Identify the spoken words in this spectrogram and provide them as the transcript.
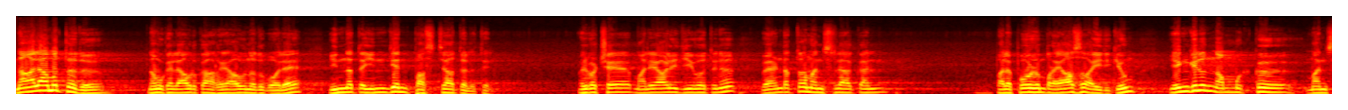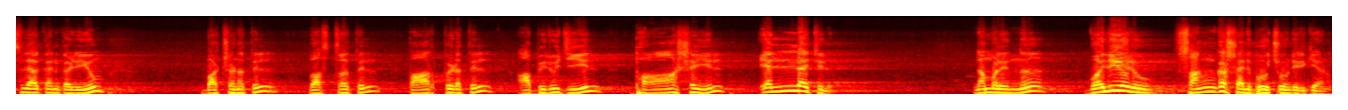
നാലാമത്തേത് നമുക്കെല്ലാവർക്കും അറിയാവുന്നതുപോലെ ഇന്നത്തെ ഇന്ത്യൻ പശ്ചാത്തലത്തിൽ. ഒരുപക്ഷെ മലയാളി ജീവിതത്തിന് വേണ്ടത്ര മനസ്സിലാക്കാൻ പലപ്പോഴും പ്രയാസമായിരിക്കും. എങ്കിലും നമുക്ക് മനസ്സിലാക്കാൻ കഴിയും ഭക്ഷണത്തിൽ വസ്ത്രത്തിൽ പാർപ്പിടത്തിൽ അഭിരുചിയിൽ ഭാഷയിൽ എല്ലാറ്റിലും നമ്മളിന്ന് വലിയൊരു സംഘർഷം അനുഭവിച്ചുകൊണ്ടിരിക്കുകയാണ്.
